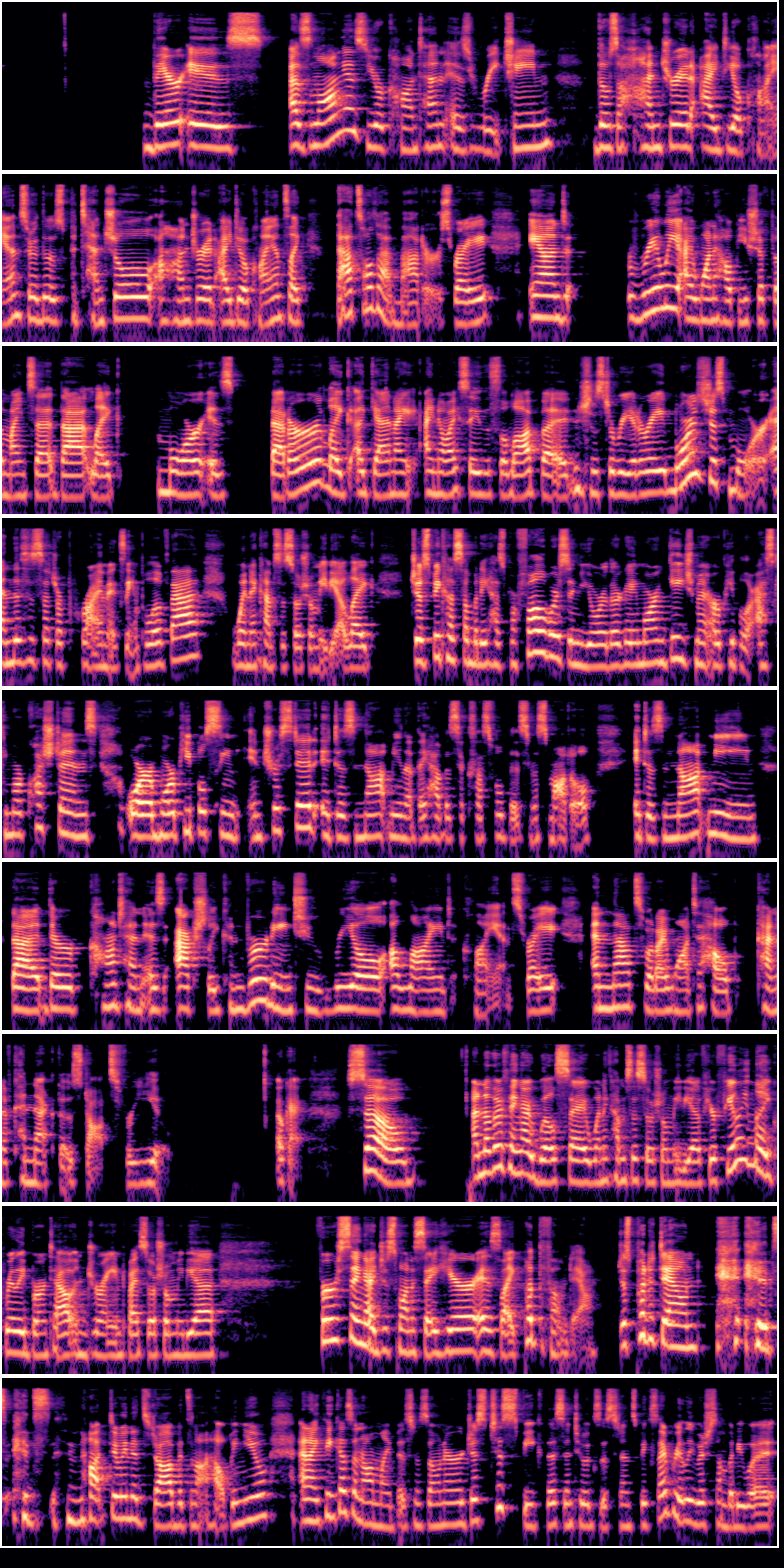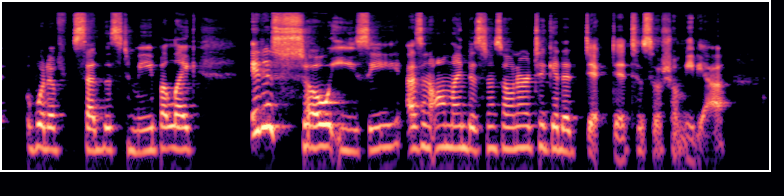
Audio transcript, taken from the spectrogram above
there is as long as your content is reaching those 100 ideal clients or those potential 100 ideal clients, like that's all that matters, right? And really I want to help you shift the mindset that like more is better. Like again, I I know I say this a lot, but just to reiterate, more is just more. And this is such a prime example of that when it comes to social media. Like just because somebody has more followers than you or they're getting more engagement or people are asking more questions or more people seem interested, it does not mean that they have a successful business model. It does not mean that their content is actually converting to real aligned clients, right? And that's what I want to help kind of connect those dots for you. Okay. So, another thing I will say when it comes to social media, if you're feeling like really burnt out and drained by social media, first thing I just want to say here is like put the phone down. just put it down. it's it's not doing its job. It's not helping you. And I think as an online business owner, just to speak this into existence because I really wish somebody would would have said this to me, but like it is so easy as an online business owner to get addicted to social media.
